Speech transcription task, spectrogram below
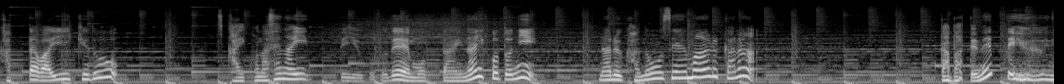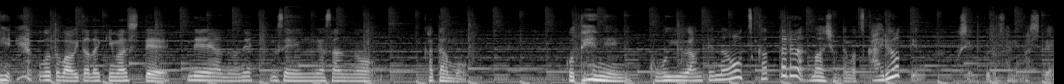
買ったはいいけど使いこなせないっていうことでもったいないことになる可能性もあるから頑張ってねっていうふうにお言葉をいただきましてであのね無線屋さんの方もご丁寧にこういうアンテナを使ったらマンションでも使えるよっていうのを教えてくださいまして。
